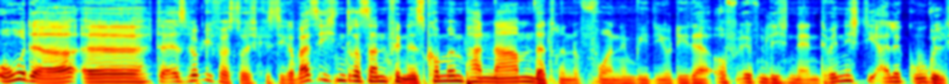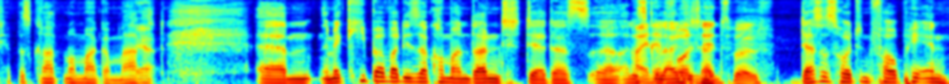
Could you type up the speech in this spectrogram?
Oder äh, da ist wirklich was durchgesickert. Was ich interessant finde, es kommen ein paar Namen da drin vor in dem Video, die der auf öffentlich nennt. Wenn ich die alle google, ich habe das gerade nochmal gemacht. Ähm, McKeeper war dieser Kommandant, der das äh, alles Eine von geleitet den hat. zwölf. Das ist heute ein VPN,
